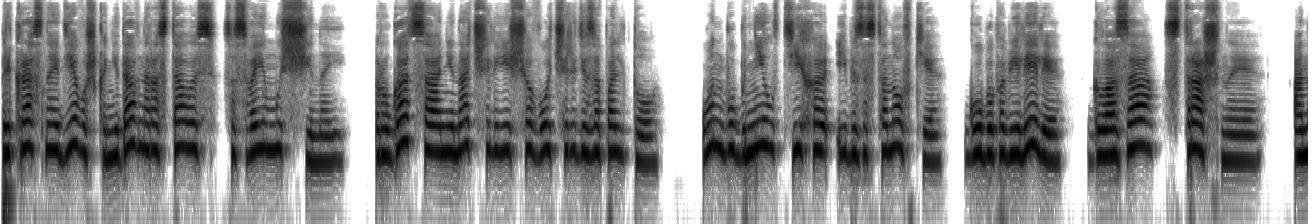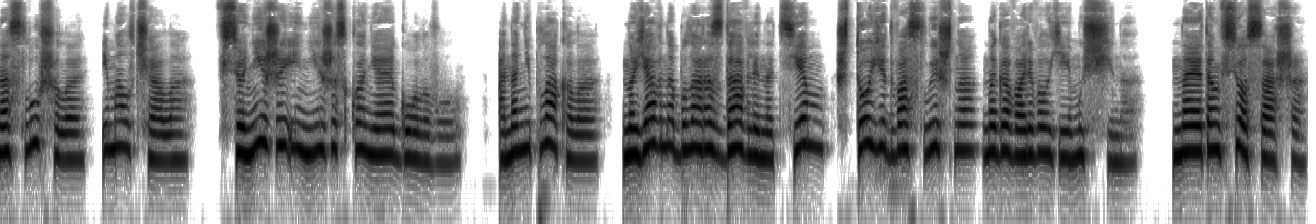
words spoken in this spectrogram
Прекрасная девушка недавно рассталась со своим мужчиной. Ругаться они начали еще в очереди за пальто. Он бубнил тихо и без остановки. Губы побелели, глаза страшные. Она слушала и молчала, все ниже и ниже склоняя голову. Она не плакала, но явно была раздавлена тем, что едва слышно наговаривал ей мужчина. «На этом все, Саша»,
